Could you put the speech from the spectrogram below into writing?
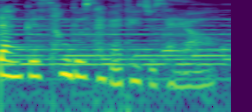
땅끝 선교사가 되주세요.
